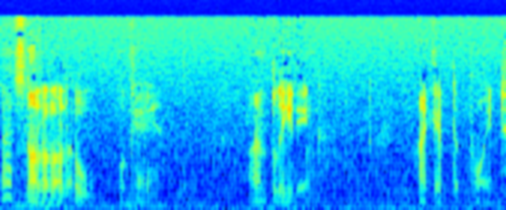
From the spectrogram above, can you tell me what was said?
That's not a lot. Oh, okay. I'm bleeding. I get the point.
